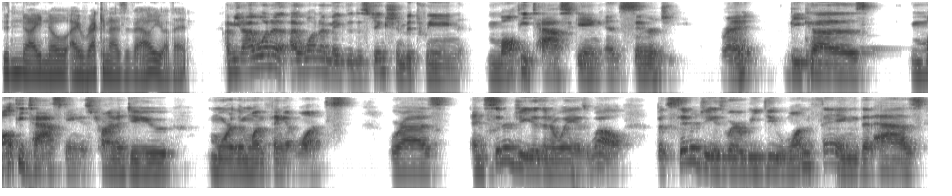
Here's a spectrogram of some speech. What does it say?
I know I recognize the value of it. I mean, I want to I want to make the distinction between multitasking and synergy, right? Because multitasking is trying to do more than one thing at once. Whereas and synergy is in a way as well, but synergy is where we do one thing that has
